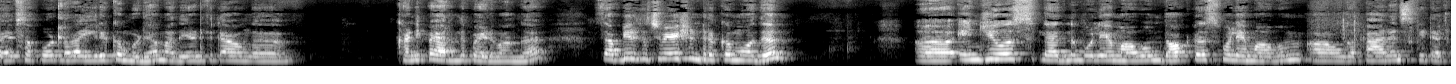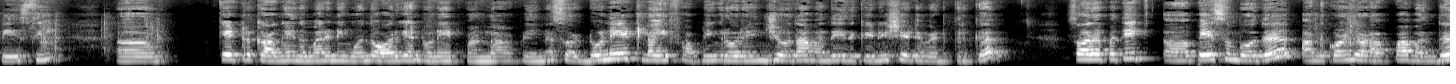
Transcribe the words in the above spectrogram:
லைஃப் சப்போர்ட்டில் தான் இருக்க முடியும். அதை எடுத்துகிட்டு அவங்க கண்டிப்பாக இறந்து போயிடுவாங்க. ஸோ அப்படி ஒரு சுச்சுவேஷன் இருக்கும் போது என்ஜிஓஸ்ல இருந்து மூலியமாகவும் டாக்டர்ஸ் மூலியமாகவும் அவங்க பேரண்ட்ஸ் கிட்ட பேசி கேட்டிருக்காங்க இந்த மாதிரி நீங்கள் வந்து ஆர்கன் டொனேட் பண்ணலாம் அப்படின்னு. ஸோ டொனேட் லைஃப் அப்படிங்கிற ஒரு என்ஜிஓ தான் வந்து இதுக்கு இனிஷியேட்டிவ் எடுத்திருக்கு. ஸோ அதை பற்றி பேசும்போது அந்த குழந்தையோட அப்பா வந்து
